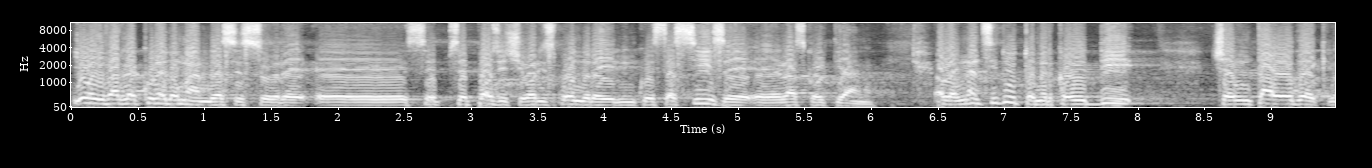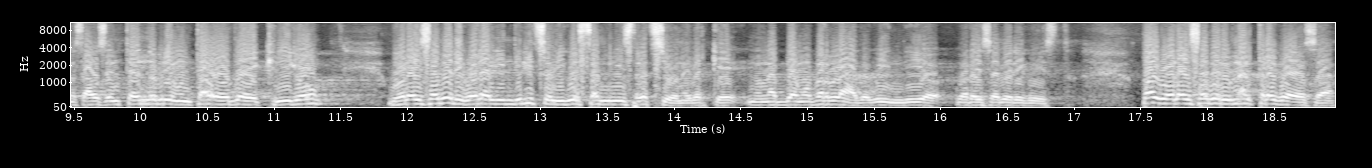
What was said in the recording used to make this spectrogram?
Io voglio farle alcune domande, Assessore, eh, se, se, poi ci vuole rispondere in questa assise eh, l'ascoltiamo. Allora, innanzitutto mercoledì c'è un tavolo tecnico, stavo sentendo prima un tavolo tecnico, vorrei sapere qual è l'indirizzo di questa amministrazione, perché non abbiamo parlato, quindi io vorrei sapere questo. Poi vorrei sapere un'altra cosa,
